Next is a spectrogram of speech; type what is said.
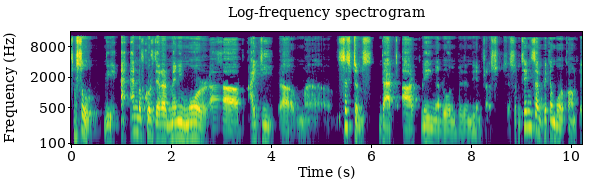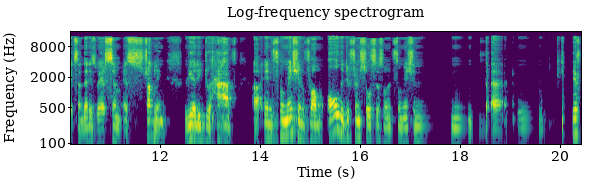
So the and of course there are many more uh, IT um, uh, systems that are playing a role within the infrastructure. So things have become more complex and that is where SIEM is struggling really to have uh, information from all the different sources of information that give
